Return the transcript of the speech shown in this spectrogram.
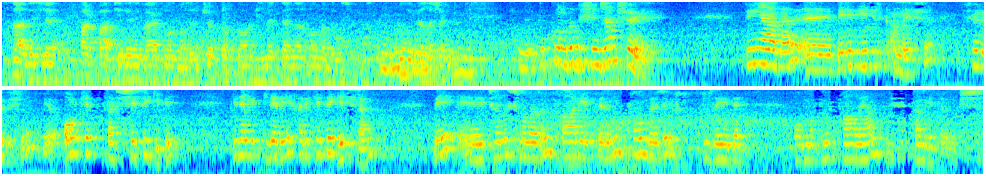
sadece park bahçelerine ibaret olmadığını, çöp toplama hizmetlerinden olmadığını söylüyorsunuz. Bu konuyu biraz açabilir miyiz? Şimdi bu konuda düşüncem şöyle. Dünyada e, belediyecilik anlayışı şöyle düşünün. Bir orkestra şefi gibi dinamikleri harekete geçiren ve e, çalışmaların, faaliyetlerinin son derece üst düzeyde olmasını sağlayan bir sistem getirilmiş.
